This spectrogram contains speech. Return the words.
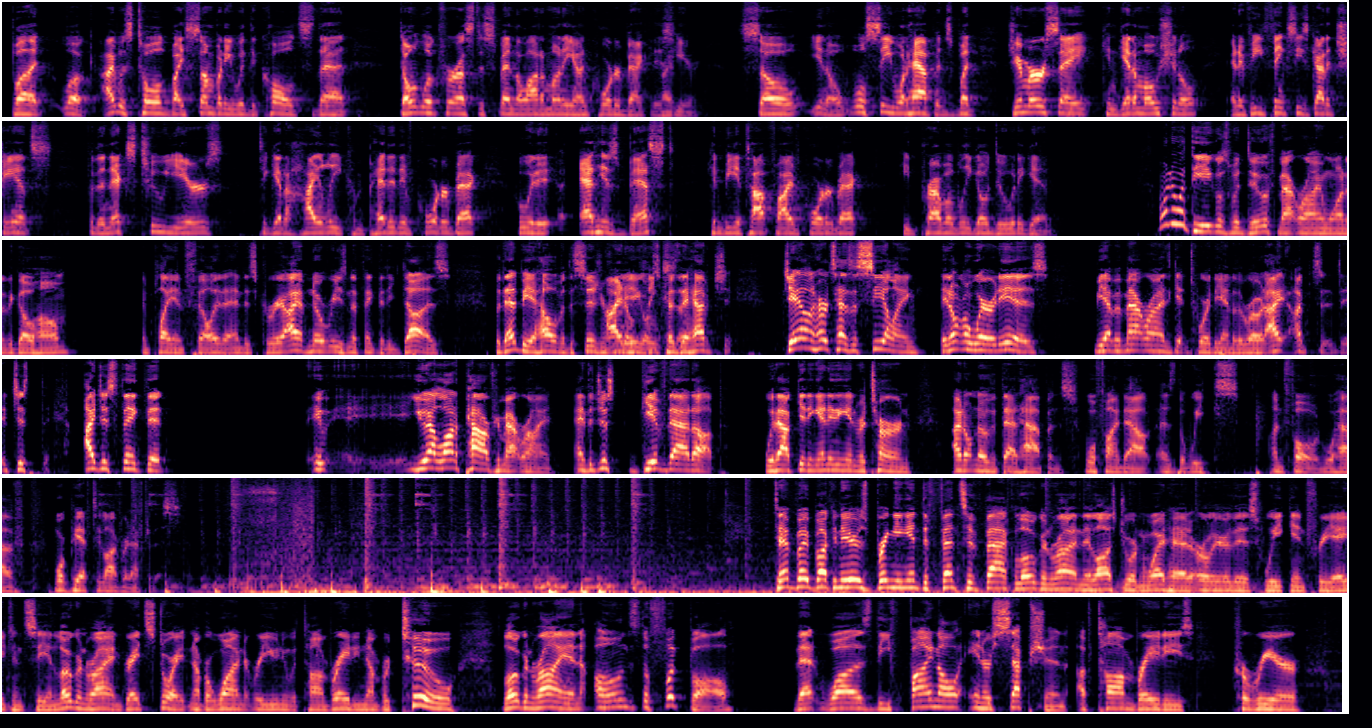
But look, I was told by somebody with the Colts that don't look for us to spend a lot of money on quarterback this right. year. So, you know, we'll see what happens. But Jim Irsay can get emotional. And if he thinks he's got a chance for the next two years to get a highly competitive quarterback who, at his best, can be a top five quarterback, he'd probably go do it again. I wonder what the Eagles would do if Matt Ryan wanted to go home and play in Philly to end his career. I have no reason to think that he does, but that'd be a hell of a decision for I the Eagles because so. they have Jalen Hurts has a ceiling. They don't know where it is. Yeah, but Matt Ryan's getting toward the end of the road. I, I it just, I just think that it, you got a lot of power for Matt Ryan, and to just give that up without getting anything in return, I don't know that that happens. We'll find out as the weeks unfold. We'll have more PFT Live right after this. Tampa Bay Buccaneers bringing in defensive back Logan Ryan. They lost Jordan Whitehead earlier this week in free agency. And Logan Ryan, great story. Number one, reunion with Tom Brady. Number two, Logan Ryan owns the football that was the final interception of Tom Brady's career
